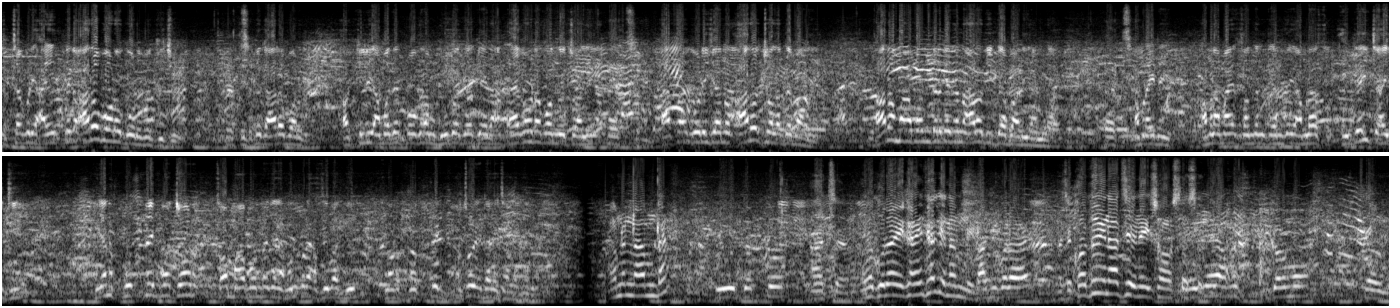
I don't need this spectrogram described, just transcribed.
ইচ্ছা করি আয়ের থেকে আরও বড় করব কিছু। থেকে আরও বড়। অ্যাকচুয়ালি আমাদের প্রোগ্রাম দুটো থেকে রাত এগারোটা বন্ধ চলে। আশা করি যেন আরও চালাতে পারি। আরও মা বোনদেরকে যেন আরও দিতে পারি আমরা। আমরা এটাই আমরা মায়ের সন্তান কেন্দ্রে আমরা এটাই চাইছি যেন প্রত্যেক বছর সব মা বোনরা যেন এমন করে আশীর্বাদ দিই আমরা প্রত্যেক বছর এটাকে চালাতে পারি। আপনার নামটা? দত্ত। আচ্ছা কোথায়? এখানেই থাকেন আপনি? কাজীপাড়ায় আচ্ছা কতদিন আছেন এই সংস্থার সাথে? আমার জন্ম। জন্ম।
